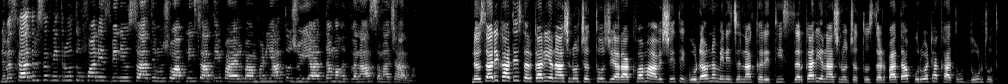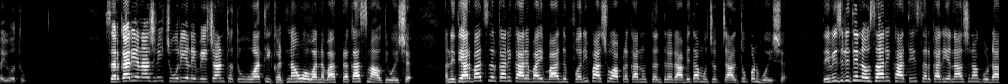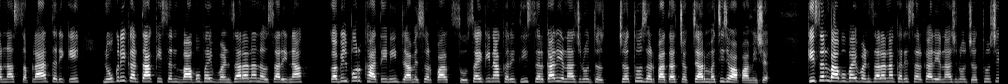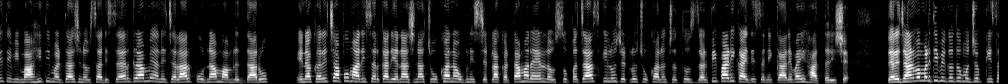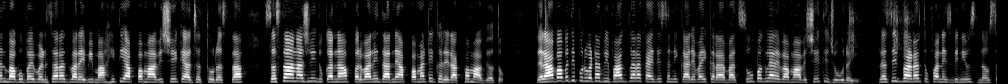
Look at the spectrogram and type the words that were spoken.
નમસ્કાર દર્શક મિત્રો, તુફાન એસબી ન્યૂઝ સાથે હું છું આપની સાથે પાયલ બાંભણિયા. તો જોઈએ આજના મહત્વના સમાચારમાં. નવસારી ખાતે સરકારી અનાજનો જથ્થો જ્યાં રાખવામાં આવે છે તે ગોડાઉનના મેનેજરના ઘરેથી સરકારી અનાજનો જથ્થો ઝડપાતા પુરવઠા ખાતું દૂરતું થયું હતું. સરકારી અનાજની ચોરી અને વેચાણ થતું હોવાથી ઘટનાઓ અવારનવાર પ્રકાશમાં આવતી હોય છે અને ત્યારબાદ સરકારી કાર્યવાહી બાદ ફરી પાછું આ પ્રકારનું તંત્ર રાબેતા મુજબ ચાલતું પણ હોય છે. તેવી જ રીતે નવસારી ખાતે સરકારી અનાજના ગોડાઉનના સપ્લાયર તરીકે નોકરી કરતા કિશન બાબુભાઈ વણઝારાના નવસારીના કબીલપુર ખાતેની રામેશ્વર પાર્ક સોસાયટીના ઘરેથી સરકારી અનાજનો જથ્થો ઝડપાતા ચકચાર મચી જવા પામી છે. કિશન બાબુભાઈ વણઝારાના ઘરે સરકારી અનાજનો જથ્થો છે તેવી માહિતી મળતા જ નવસારી શહેર ગ્રામ્ય અને જલાલપુરના મામલતદારો એના ઘરે છાપો મારી સરકારી અનાજના ચોખાના ઓગણીસ જેટલા કટ્ટામાં રહેલ નવસો પચાસ કિલો જેટલો ચોખાનો જથ્થો ઝડપી પાડી કાયદેસરની કાર્યવાહી હાથ ધરી છે. ત્યારે જાણવા મળતી વિગતો મુજબ કિશન બાબુભાઈ વણઝારા દ્વારા એવી માહિતી આપવામાં આવી છે કે આ જથ્થો રસ્તા સસ્તા અનાજની દુકાનના પરવાનેદારને આપવા માટે ઘરે રાખવામાં આવ્યો હતો. ત્યારે આ બાબતે પુરવઠા વિભાગ દ્વારા કાયદેસરની કાર્યવાહી કરાયા બાદ શું પગલાં લેવામાં આવે છે તે જોવું રહ્યું. રસીદ બાણા તુફાન એસબી ન્યૂઝ નવસારી.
